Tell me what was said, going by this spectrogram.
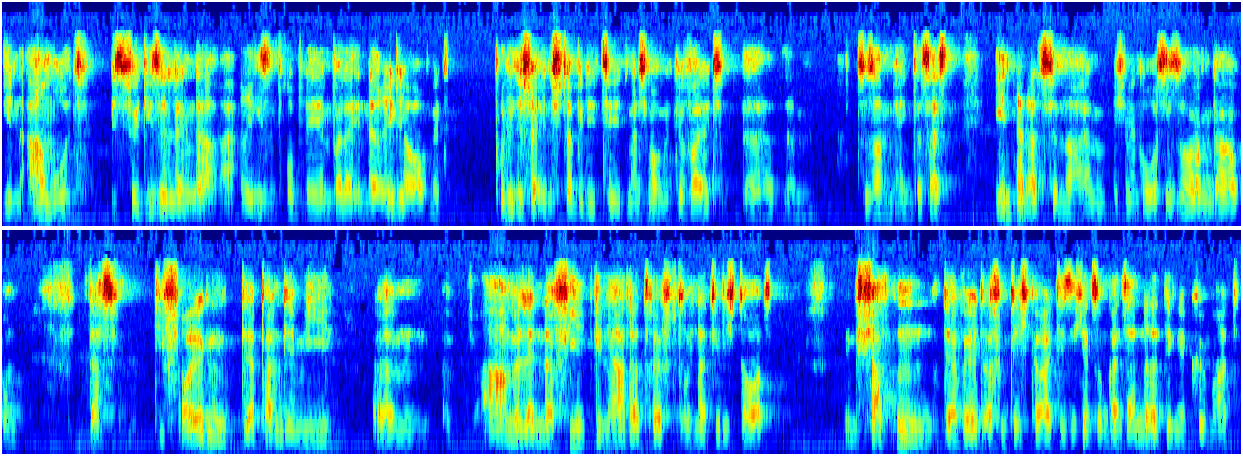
in Armut ist für diese Länder ein Riesenproblem, weil er in der Regel auch mit politischer Instabilität, manchmal auch mit Gewalt äh, ähm, zusammenhängt. Das heißt, international mache ich mir große Sorgen darum, dass die Folgen der Pandemie ähm, arme Länder viel, viel härter trifft und natürlich dort im Schatten der Weltöffentlichkeit, die sich jetzt um ganz andere Dinge kümmert,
